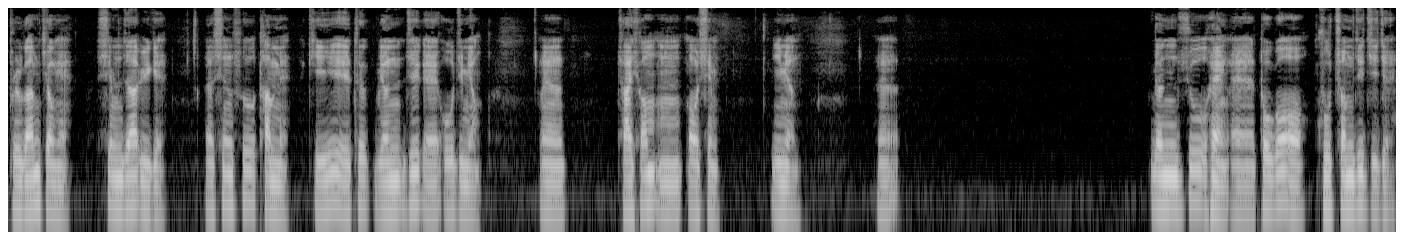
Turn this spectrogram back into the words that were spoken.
불감경해, 심자위계, 신수탐매, 기득 면직 오지명, 자혐 어심, 이면, 면주행, 도고 구첨지 지제,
